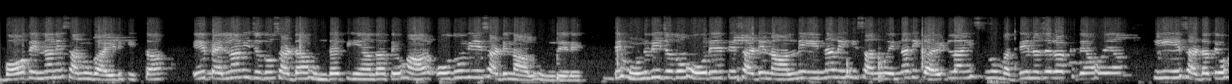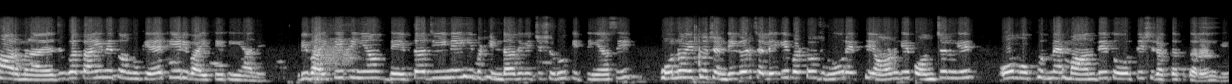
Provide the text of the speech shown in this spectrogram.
ਬਹੁਤ ਇਹਨਾਂ ਨੇ ਸਾਨੂੰ ਗਾਈਡ ਕੀਤਾ। ਇਹ ਪਹਿਲਾਂ ਵੀ ਜਦੋਂ ਸਾਡਾ ਹੁੰਦਾ ਤੀਆਂ ਦਾ ਤਿਉਹਾਰ ਉਦੋਂ ਵੀ ਇਹ ਸਾਡੇ ਨਾਲ ਹੁੰਦੇ ਨੇ। ਤੇ ਹੁਣ ਵੀ ਜਦੋਂ ਹੋ ਰਿਹਾ ਤੇ ਸਾਡੇ ਨਾਲ ਨੇ ਇਹਨਾਂ ਨੇ ਹੀ ਸਾਨੂੰ ਇਹਨਾਂ ਦੀ ਗਾਈਡਲਾਈਨਸ ਨੂੰ ਮੱਦੇਨਜ਼ਰ ਰੱਖਦਿਆਂ ਹੋਇਆਂ ਕਿ ਇਹ ਸਾਡਾ ਤਿਉਹਾਰ ਮਨਾਇਆ ਜਾਊਗਾ। ਤਾਂ ਹੀ ਮੈਂ ਤੁਹਾਨੂੰ ਕਿਹਾ ਕਿ ਇਹ ਰਿਵਾਇਤੀ ਤੀਆਂ ਨੇ। ਰਿਵਾਇਤੀ ਤੀਆਂ ਦੇਵਤਾ ਜੀ ਨੇ ਹੀ ਬਠਿੰਡਾ ਦੇ ਵਿੱਚ ਸ਼ੁਰੂ ਕੀਤੀਆਂ ਸੀ। ਹੁਣ ਉਹ ਇੱਥੋਂ ਚੰਡੀਗੜ੍ਹ ਚਲੇ ਗਏ ਬਟ ਉਹ ਜ਼ਰੂਰ ਇੱਥੇ ਆਉਣਗੇ ਪਹੁੰਚਣਗੇ। ਉਹ ਮੁੱਖ ਮਹਿਮਾਨ ਦੇ ਤੌਰ ਤੇ ਸ਼ਿਰਕਤ ਕਰਨਗੇ।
